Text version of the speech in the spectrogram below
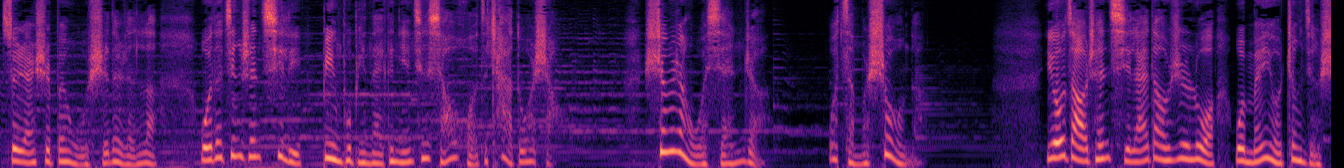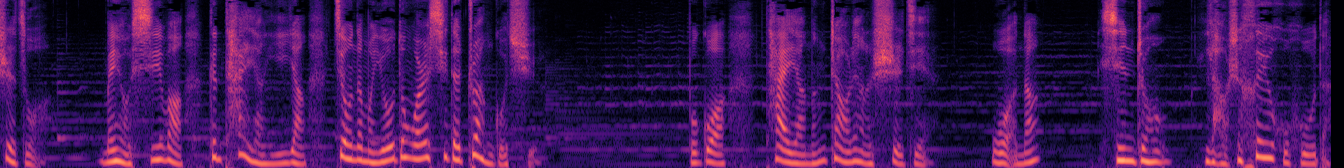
虽然是奔五十的人了，我的精神气力并不比哪个年轻小伙子差多少。生让我闲着，我怎么受呢？由早晨起来到日落，我没有正经事做，没有希望跟太阳一样，就那么由东而西的转过去。不过太阳能照亮了世界，我呢，心中老是黑乎乎的，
